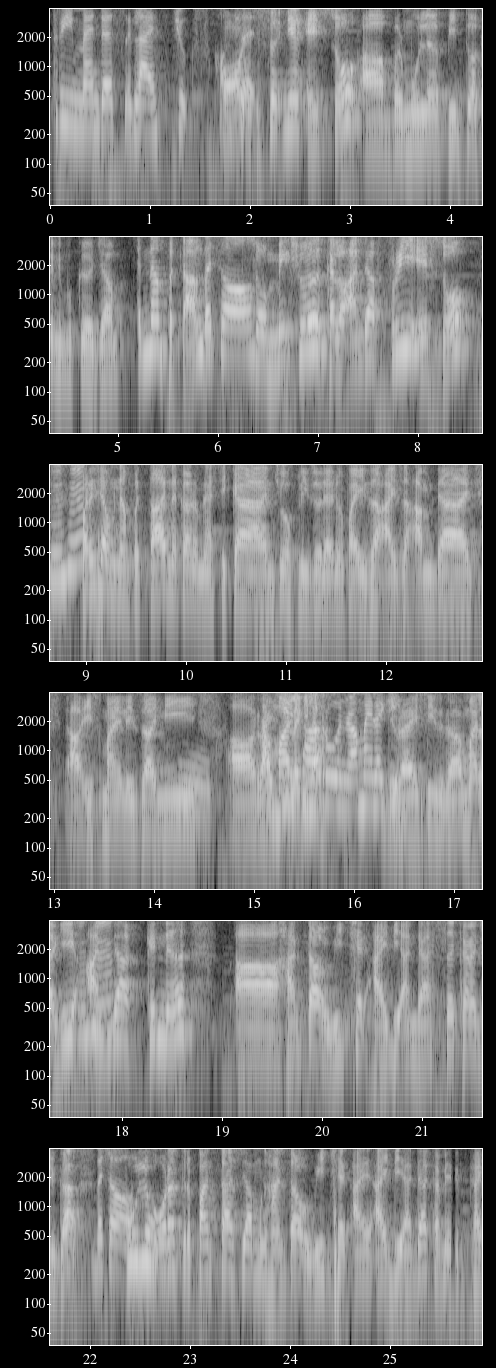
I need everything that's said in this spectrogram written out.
Tremendous Live Jukes Concert. Konsertnya esok uh, bermula pintu akan dibuka jam 6 petang. Betul. So make sure kalau anda free esok mm-hmm. pada jam 6 petang dan kalau nak menyaksikan Joe Flizo dan Faiza, Aizah Amdan, uh, Ismail Izani, Hmm. uh, ramai Aziz lagi lah. Harun, ramai lagi. Juraisis, ramai lagi. Mm-hmm. Anda kena uh, hantar WeChat ID anda sekarang juga. Betul. 10 orang terpantas yang menghantar WeChat ID anda kami akan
